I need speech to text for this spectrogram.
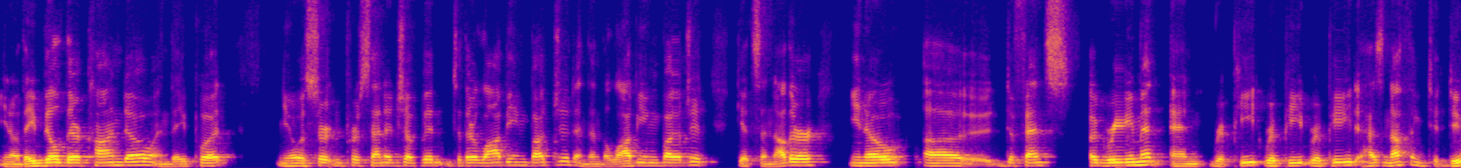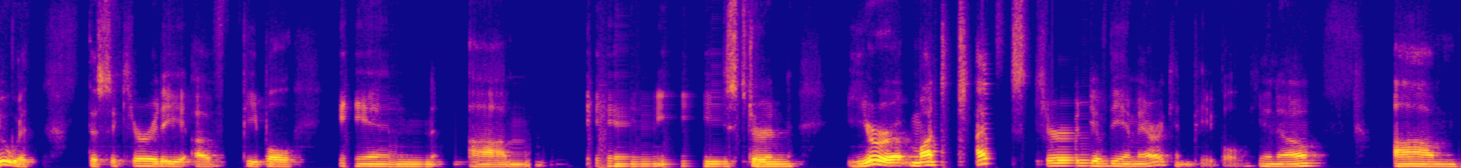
you know they build their condo and they put you know a certain percentage of it into their lobbying budget, and then the lobbying budget gets another you know uh, defense agreement, and repeat, repeat, repeat. It has nothing to do with the security of people in um, in Eastern Europe, much less security of the American people, you know. Um,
